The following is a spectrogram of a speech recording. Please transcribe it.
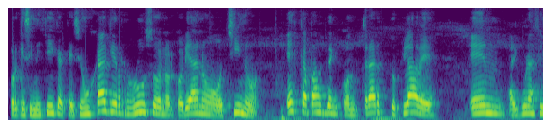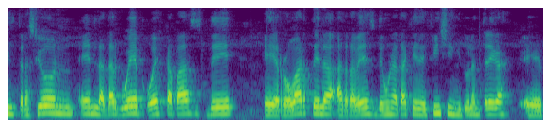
Porque significa que si un hacker ruso, norcoreano o chino es capaz de encontrar tu clave en alguna filtración en la dark web o es capaz de eh, robártela a través de un ataque de phishing y tú la entregas eh,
